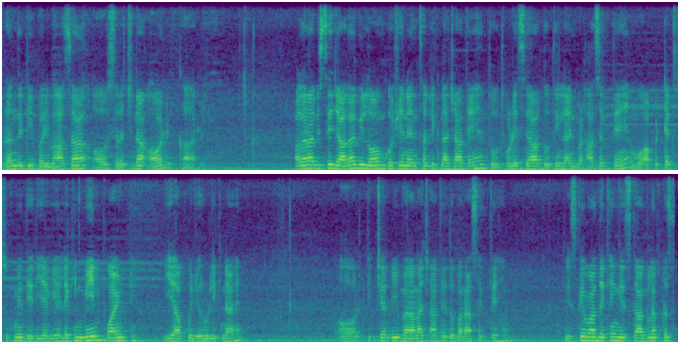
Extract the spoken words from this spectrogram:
रंध्र की परिभाषा और संरचना और कार्य। अगर आप इससे ज़्यादा भी लॉन्ग क्वेश्चन आंसर लिखना चाहते हैं तो थोड़े से आप दो तीन लाइन बढ़ा सकते हैं, वो आप टेक्स्ट बुक में दे दिया गया है। लेकिन मेन पॉइंट ये आपको ज़रूर लिखना है और पिक्चर भी बनाना चाहते हैं तो बना सकते हैं। तो इसके बाद देखेंगे इसका अगला प्रश्न।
